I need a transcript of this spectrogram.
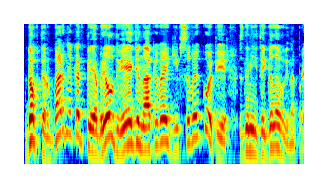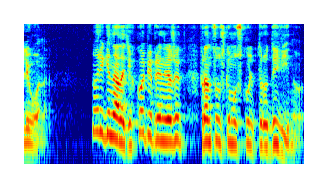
доктор Барникот приобрел две одинаковые гипсовые копии знаменитой головы Наполеона. Но оригинал этих копий принадлежит французскому скульптору Девину.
